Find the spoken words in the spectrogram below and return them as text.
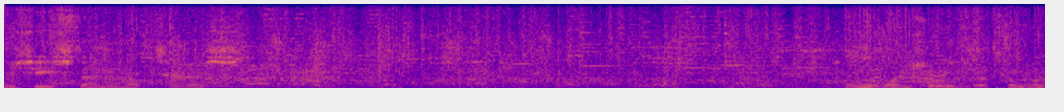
Why is he standing up to this? Only one soldier, come on.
